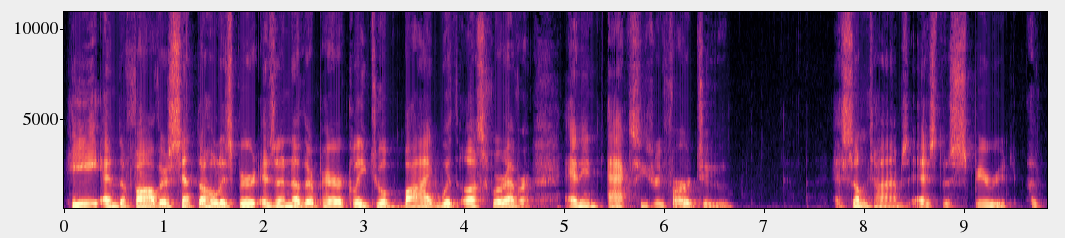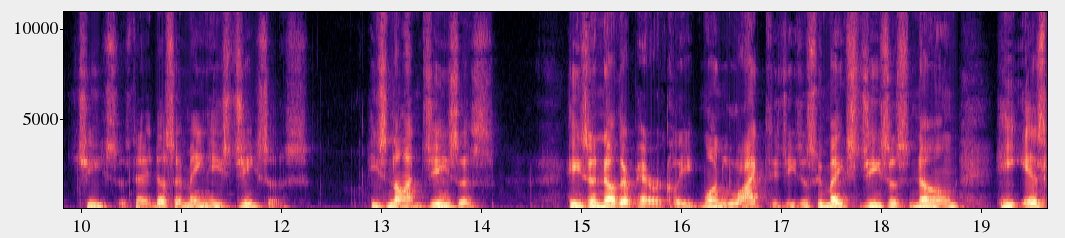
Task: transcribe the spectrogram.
He and the Father sent the Holy Spirit as another paraclete to abide with us forever. And in Acts, he's referred to as sometimes as the Spirit of Jesus. Now, it doesn't mean he's Jesus. He's not Jesus. He's another paraclete, one like to Jesus, who makes Jesus known he is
